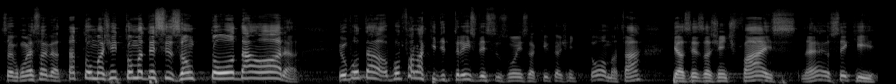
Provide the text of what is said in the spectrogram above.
Você começa a ver, tá, toma, a gente toma decisão toda hora. Eu vou, dar, vou falar aqui de três decisões aqui que a gente toma, tá? Que às vezes a gente faz, né? Eu sei que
